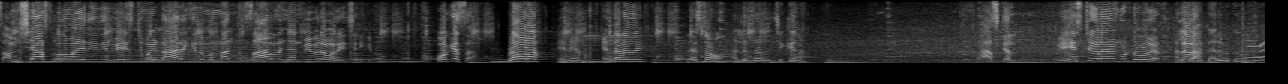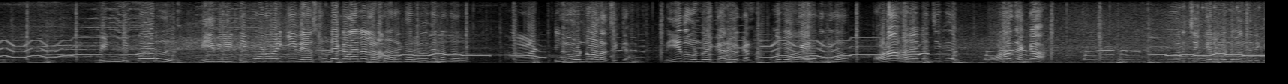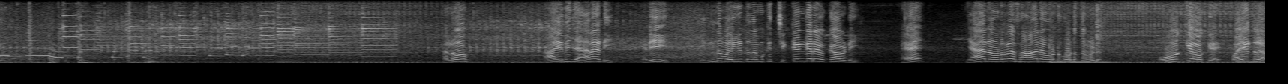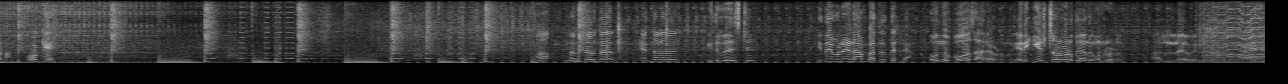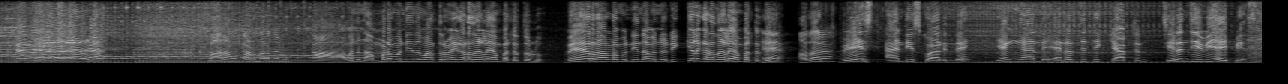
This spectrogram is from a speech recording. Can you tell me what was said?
സംശയാസ്പദമായ രീതിയിൽ വേസ്റ്റുമായിട്ട് ആരെങ്കിലും വന്നാൽ സാറിനെ ഞാൻ വിവരം അറിയിച്ചിരിക്കും ഓക്കെ സാർ ഇവിടെ വാടാ എന്നെയാണോ? എന്താണത്? വേസ്റ്റാണോ അല്ല സാർ ചിക്കനാ റാസ്കൽ വേസ്റ്റ് കളയാൻ കൊണ്ടുപോവുകയാണ്. അല്ലടാ. കറി വെക്കാൻ കൊണ്ടുപോകും മിണ്ടിപ്പോറത് നീ വീട്ടിൽ പോണ വഴിക്ക് വേസ്റ്റ് ഉണ്ടേ കളയാനല്ലടാ. സാറേ കറി വെക്കണ്ട സാറേ അടിഞ്ഞു കൊണ്ടുപോടാ ചിക്കൻ നീ ഇത് കൊണ്ടുപോയി കറി വെക്കണ്ട ഒന്ന് സാറേ ചിക്കൻ ഓടാ ചെക്ക. ഒരു ചിക്കൻ കൊണ്ട് ഹലോ? ആ ഇത് ഞാനാടി. എടി ഇന്ന് വൈകിട്ട് നമുക്ക് ചിക്കൻ കറി വെക്കാം അവിടെ ഏ? ഞാൻ ഉടനെ സാധനം അങ്ങോട്ട് കൊടുത്തു വിടും. Okay okay. വൈകിട്ട് കാണാം. ഓക്കെ. ആ നിർത്തരുത്. എന്താണത്? ഇത് വേസ്റ്റ്. ഇത് ഇവിടെ ഇടാൻ പറ്റത്തില്ല. ഒന്ന് പോവാ സാറേ ഇവിടുന്ന് നിന്ന് എനിക്ക് ഇഷ്ടമുള്ളിടത്ത് ഞാൻ കൊണ്ടുവിടും. അല്ല പിന്നെ വെറുതെ മായ. ഡേ, ഡേ, ഡേ, ഡേ, ഡേ. സാറേ അവൻ കടന്നു ആ അവന് നമ്മുടെ മുന്നിൽ നിന്ന് മാത്രമേ കടന്നു കളയാൻ പറ്റത്തുള്ളൂ വേറൊരാളുടെ മുന്നിൽ നിന്ന് അവൻ ഒരിക്കലും കടന്നു കളയാൻ പറ്റത്തില്ല അതാരാ waste anti സ്ക്വാഡിന്റെ young and energetic captain Chiranjeevi I P S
